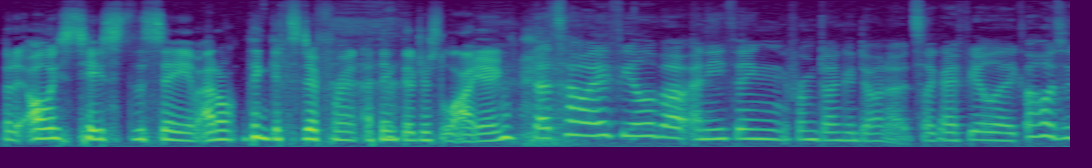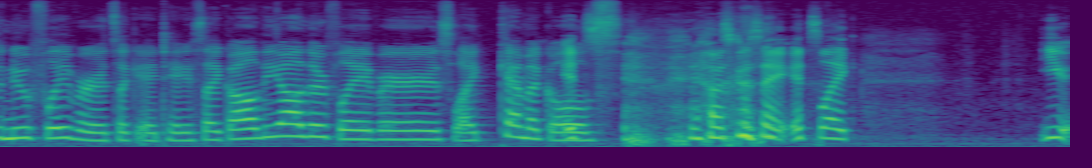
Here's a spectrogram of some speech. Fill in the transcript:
but it always tastes the same. I don't think it's different. I think they're just lying. That's how I feel about anything from Dunkin' Donuts. Like I feel like, oh, it's a new flavor. It's like it tastes like all the other flavors, like chemicals. I was gonna say it's like you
